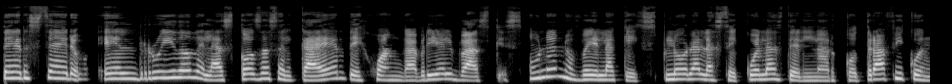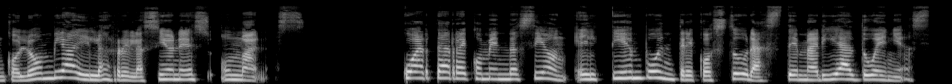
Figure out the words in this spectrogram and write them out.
Tercero, El ruido de las cosas al caer de Juan Gabriel Vázquez, una novela que explora las secuelas del narcotráfico en Colombia y las relaciones humanas. Cuarta recomendación, El tiempo entre costuras de María Dueñas,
